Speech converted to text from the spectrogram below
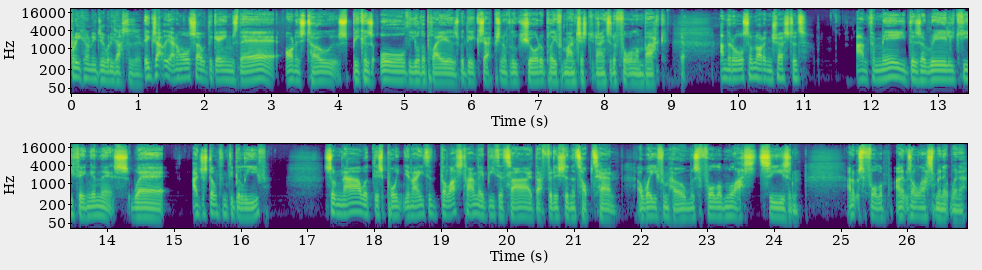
But he can only do what he's asked to do. Exactly, and also the game's there on his toes because all the other players, with the exception of Luke Shaw, who played for Manchester United, have fallen back, yep. and they're also not interested. And for me, there's a really key thing in this where I just don't think they believe. So now at this point, United, the last time they beat a side that finished in the top 10 away from home was Fulham last season. And it was Fulham, and it was a last minute winner.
